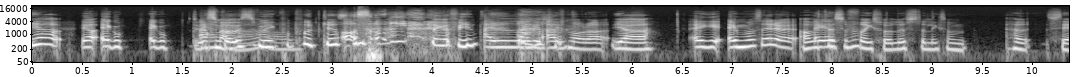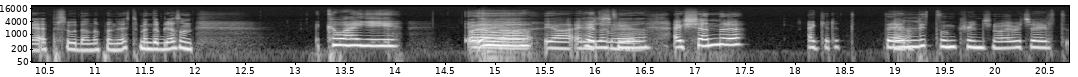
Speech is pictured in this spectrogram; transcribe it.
Ja, Ja, ego. Ego. du exposed exposed meg på Wow. podkasten. Å, sorry! Det går fint. I love. FMO, da. Ja, Jeg, jeg må si det. Av og til så får jeg så lyst til å liksom se episodene på nytt, men det blir sånn kawaii Å, ja, ja, jeg hele tida. Jeg skjønner det. I get it. Det er Ja. litt sånn cringe nå. Jeg vet ikke helt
